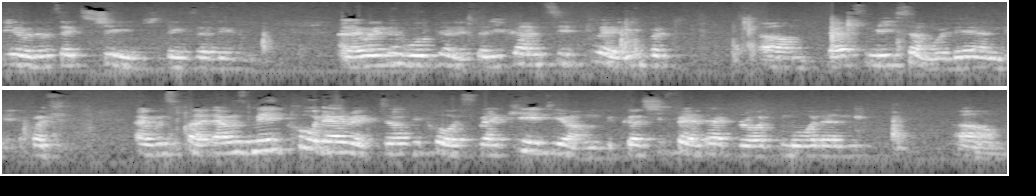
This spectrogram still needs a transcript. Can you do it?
you know, there was exchange things that they do. And I went and worked on it. So you can't see it clearly, but um, that's me somewhere there. And but I was part, I was made co-director of the course by Kate Young because she felt I brought more than, um,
